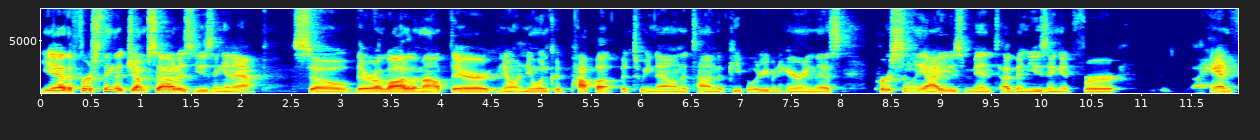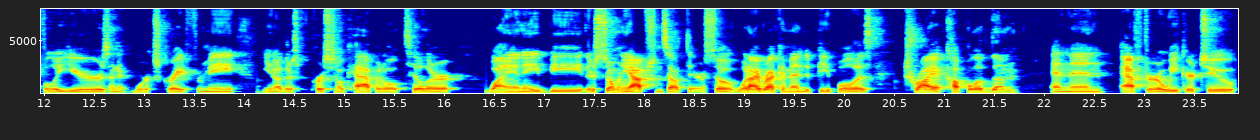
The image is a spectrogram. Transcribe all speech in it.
Yeah, the first thing that jumps out is using an app. So there are a lot of them out there. You know, a new one could pop up between now and the time that people are even hearing this. Personally, I use Mint. I've been using it for a handful of years and it works great for me. You know, there's Personal Capital, Tiller, YNAB. There's so many options out there. So what I recommend to people is try a couple of them and then after a week or two,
